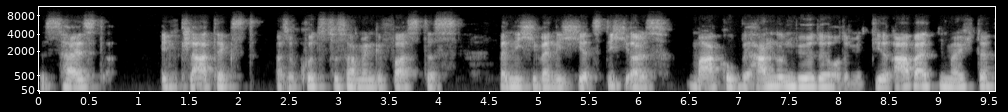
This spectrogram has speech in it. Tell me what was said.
Das heißt, im Klartext, also kurz zusammengefasst, dass wenn ich, wenn ich jetzt dich als Marco behandeln würde oder mit dir arbeiten möchte,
